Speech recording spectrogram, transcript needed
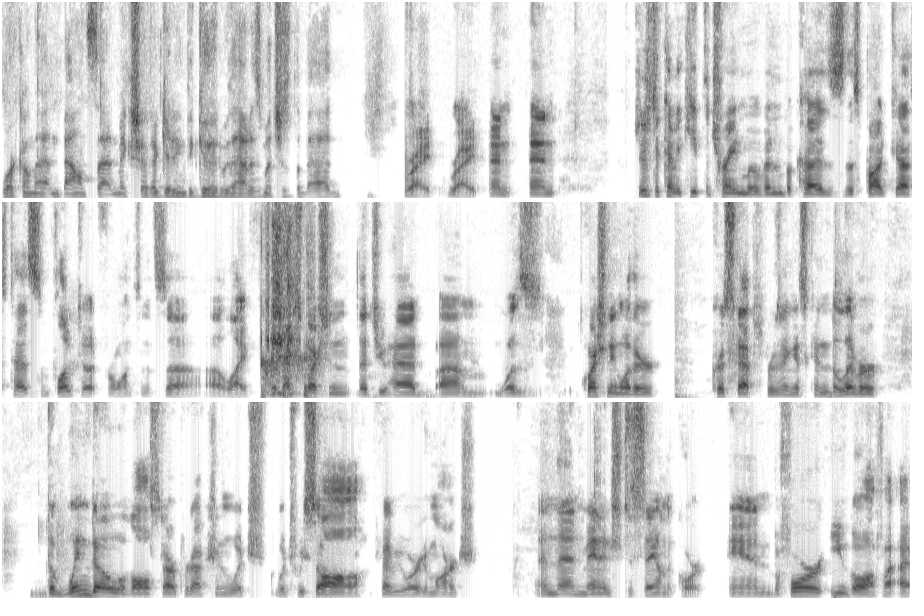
work on that and balance that and make sure they're getting the good without as much as the bad. Right, right. And and just to kind of keep the train moving because this podcast has some flow to it for once in its uh, uh, life. The next question that you had um, was questioning whether Kristaps Porzingis can deliver the window of All Star production, which which we saw February to March, and then managed to stay on the court. And before you go off, I,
